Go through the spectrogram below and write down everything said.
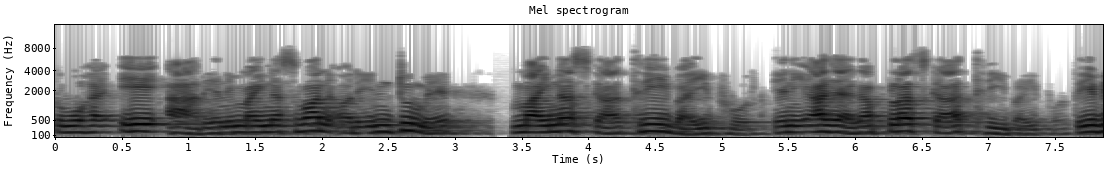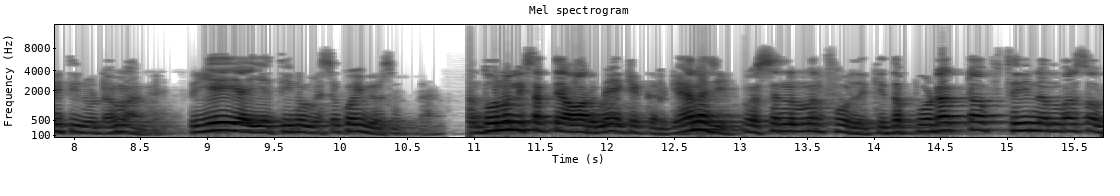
तो वो है ए आर यानी माइनस वन और इनटू में माइनस का थ्री बाई फोर यानी आ जाएगा प्लस का थ्री बाई फोर तो ये भी तीनों टर्म आ गए। तो ये या ये तीनों में से कोई भी हो सकता है। दोनों लिख सकते हैं, और में एक एक करके, है ना जी? क्वेश्चन नंबर फोर देखिए the product of three numbers of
